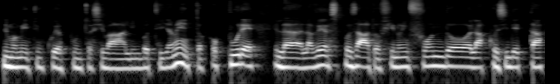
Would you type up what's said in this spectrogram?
nel momento in cui appunto si va all'imbottigliamento, oppure l'aver sposato fino in fondo la cosiddetta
